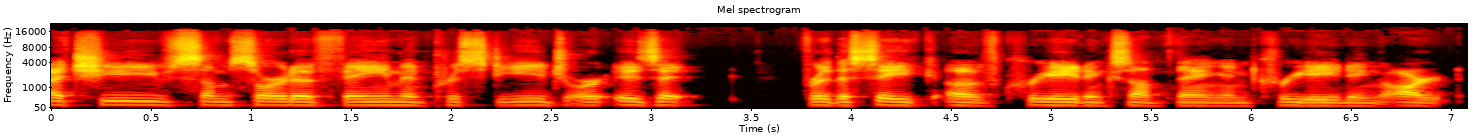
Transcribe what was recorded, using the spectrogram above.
achieve some sort of fame and prestige, or is it for the sake of creating something and creating art?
